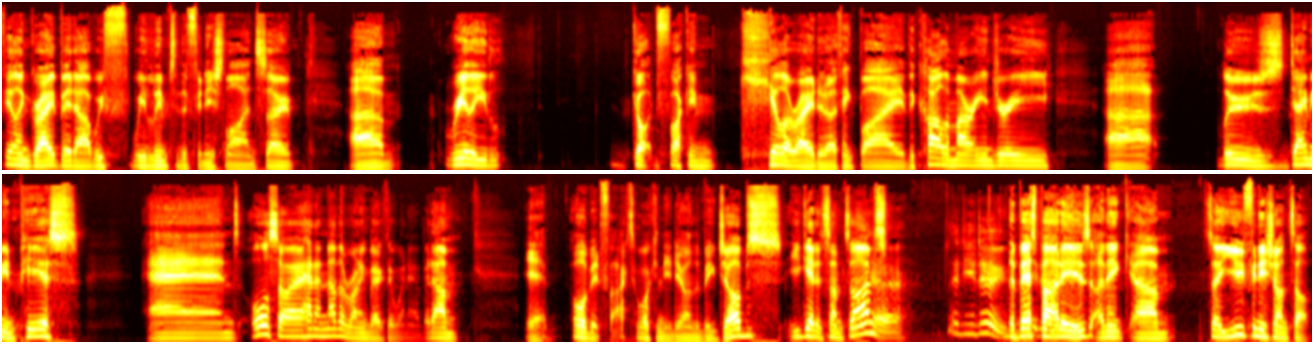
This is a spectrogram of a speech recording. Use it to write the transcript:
feeling great, but uh, we we limped to the finish line. So, um, really got fucking killerated. I think by the Kyler Murray injury, uh, lose Dameon Pierce, and also I had another running back that went out. But um, yeah, all a bit fucked. What can you do on the big jobs? You get it sometimes. Yeah. What do you do? The best You part do. is, I think, um, so you finish on top.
